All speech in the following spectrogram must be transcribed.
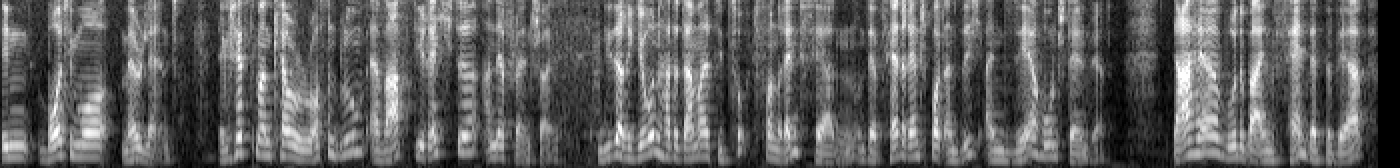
in Baltimore, Maryland. Der Geschäftsmann Carol Rosenblum erwarb die Rechte an der Franchise. In dieser Region hatte damals die Zucht von Rennpferden und der Pferderennsport an sich einen sehr hohen Stellenwert. Daher wurde bei einem Fanwettbewerb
